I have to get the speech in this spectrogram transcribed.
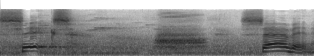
six, seven,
